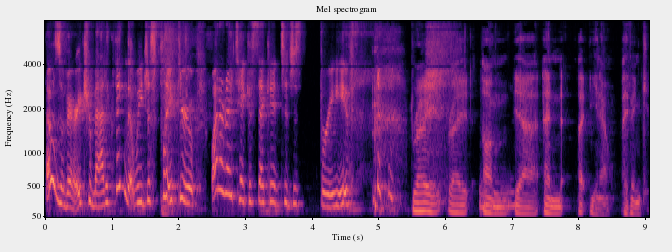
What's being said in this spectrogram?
that was a very traumatic thing that we just played through. Why don't I take a second to just breathe? right, right. Um, mm-hmm. yeah. And, uh, you know, I think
